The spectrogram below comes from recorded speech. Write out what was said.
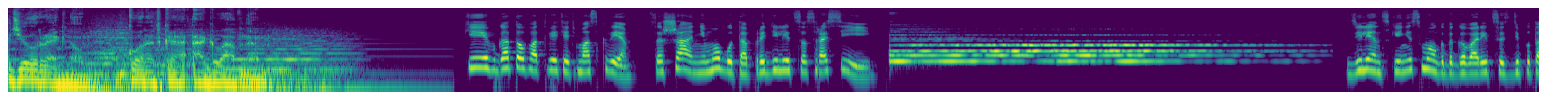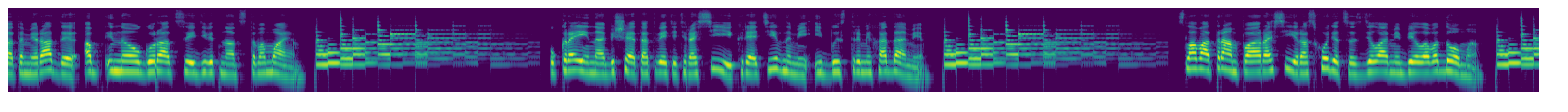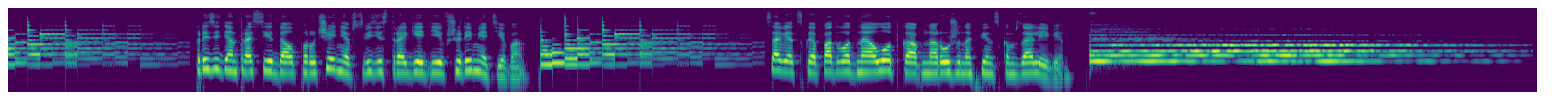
Радио Регнум. Коротко о главном. Киев готов ответить Москве. США не могут определиться с Россией. Зеленский не смог договориться с депутатами Рады об инаугурации 19 мая. Украина обещает ответить России креативными и быстрыми ходами. Слова Трампа о России расходятся с делами Белого дома. Президент России дал поручение в связи с трагедией в Шереметьево. Советская подводная лодка обнаружена в Финском заливе.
